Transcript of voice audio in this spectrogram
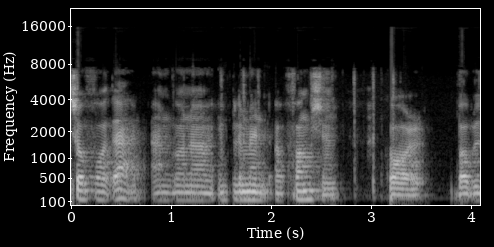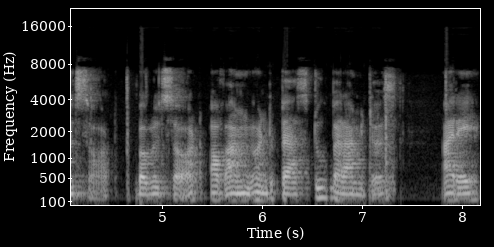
So for that I'm gonna implement a function called bubble sort. Bubble sort of I'm going to pass two parameters array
